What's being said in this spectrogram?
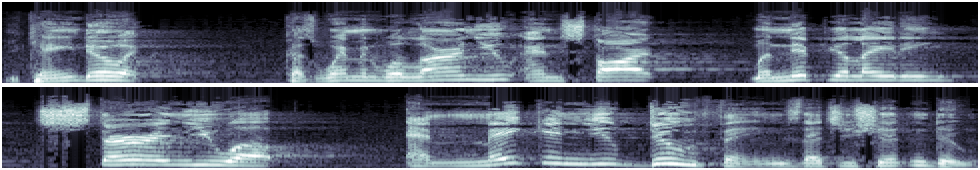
You can't do it because women will learn you and start manipulating, stirring you up and making you do things that you shouldn't do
